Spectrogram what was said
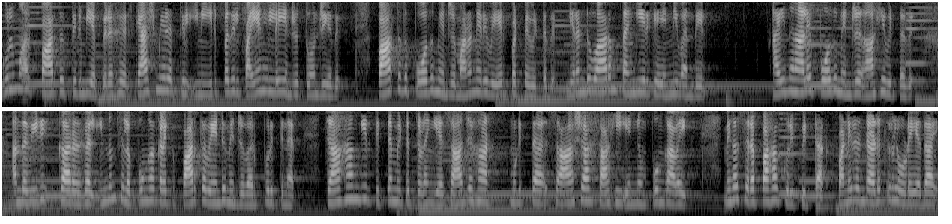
குல்மார்க் பார்த்து திரும்பிய பிறகு காஷ்மீரத்தில் இனி இருப்பதில் பயனில்லை என்று தோன்றியது. பார்த்தது போதும் என்று மனநிறைவு ஏற்பட்டு விட்டது. இரண்டு வாரம் தங்கியிருக்க எண்ணி வந்தேன். ஐந்து நாளே போதும் என்று ஆகிவிட்டது. அந்த வீடுக்காரர்கள் இன்னும் சில பூங்காக்களுக்கு பார்க்க வேண்டும் என்று வற்புறுத்தினர். ஜஹாங்கீர் திட்டமிட்டு தொடங்கிய ஷாஜஹான் முடித்த சாஷா சாஹி என்னும் பூங்காவை மிக சிறப்பாக குறிப்பிட்டார். பன்னிரண்டு அடுக்குகள் உடையதாய்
